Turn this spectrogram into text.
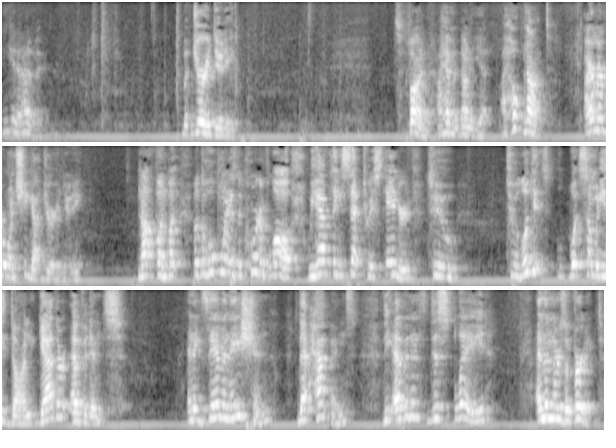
You can get out of it. But jury duty. It's fun. I haven't done it yet. I hope not. I remember when she got jury duty. Not fun, but but the whole point is the court of law, we have things set to a standard to to look at what somebody's done, gather evidence, an examination that happens, the evidence displayed, and then there's a verdict,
